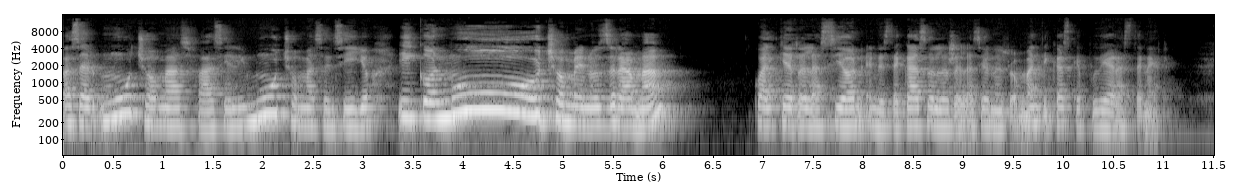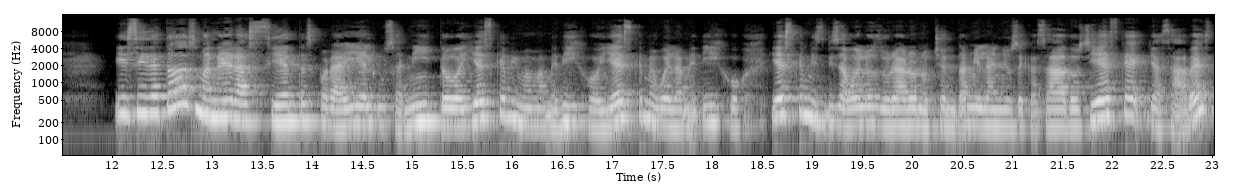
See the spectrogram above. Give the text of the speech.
va a ser mucho más fácil y mucho más sencillo y con mucho menos drama cualquier relación, en este caso las relaciones románticas que pudieras tener. Y si de todas maneras sientes por ahí el gusanito, y es que mi mamá me dijo, y es que mi abuela me dijo, y es que mis bisabuelos duraron 80 mil años de casados, y es que, ya sabes,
